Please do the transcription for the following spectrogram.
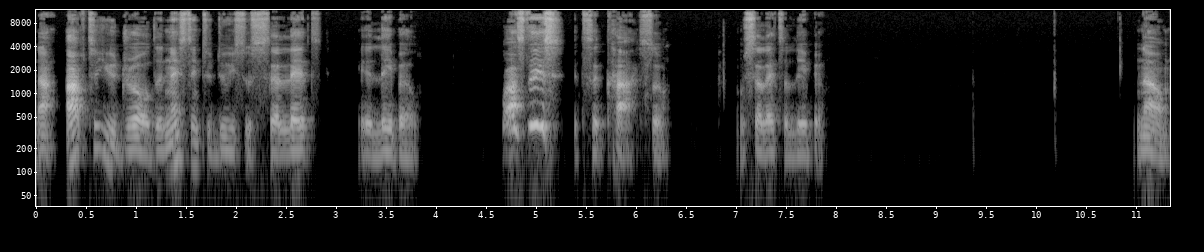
Now after you draw the next thing to do is to select a label. What's this? It's a car so we'll select a label. Now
